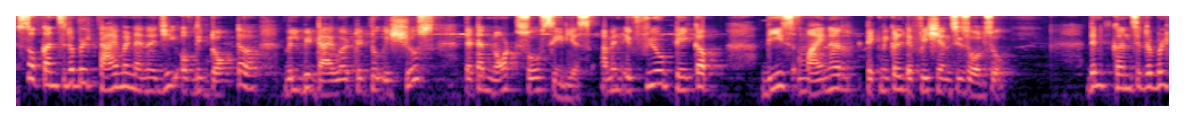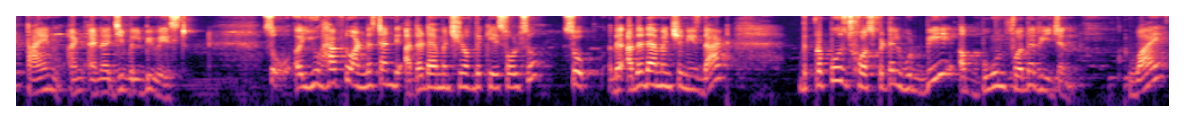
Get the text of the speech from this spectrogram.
So considerable time and energy of the doctor will be diverted to issues that are not so serious. I mean, if you take up these minor technical deficiencies also, then considerable time and energy will be wasted. So uh, you have to understand the other dimension of the case also. So the other dimension is that the proposed hospital would be a boon for the region. Why?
